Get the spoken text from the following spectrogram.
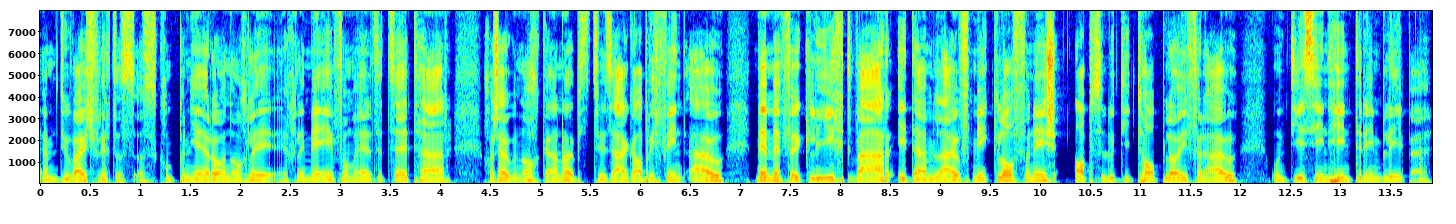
Ähm, du weißt vielleicht als, als Companiero noch ein bisschen, ein bisschen mehr vom LZZ her. Kannst auch nachher gerne noch etwas dazu sagen. Aber ich finde auch, wenn man vergleicht, wer in diesem Lauf mitgelaufen ist, absolute Topläufer auch, und die sind hinter ihm geblieben.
